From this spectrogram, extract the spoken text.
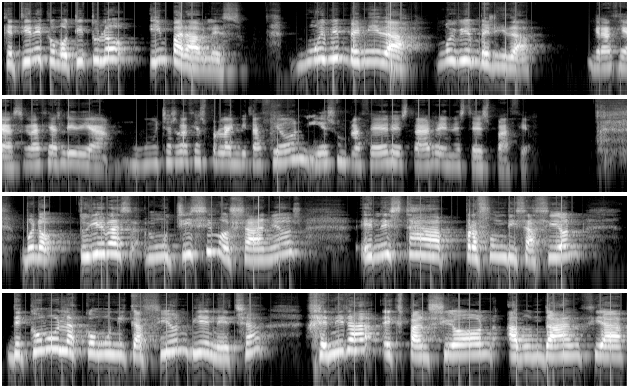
que tiene como título Imparables. Muy bienvenida, muy bienvenida. Gracias, gracias Lidia. Muchas gracias por la invitación y es un placer estar en este espacio. Bueno, tú llevas muchísimos años en esta profundización de cómo la comunicación bien hecha genera expansión, abundancia,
